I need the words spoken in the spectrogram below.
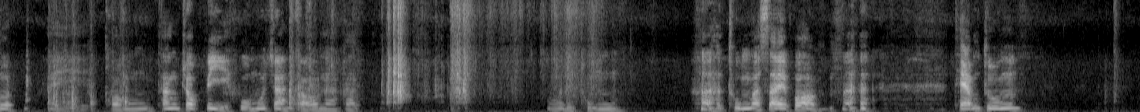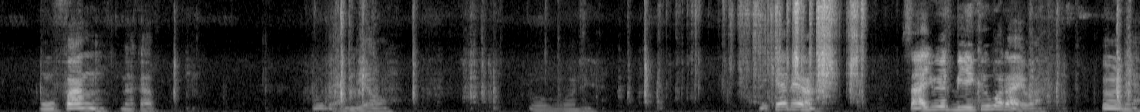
ลดไอของทั้งช้อปปี้โปรโมชั่นเขานะครับว่าได้ถุง ถุงมาใส่พร้อม แถมถุง หูฟังนะครับพูดอันเดียว โอ้นี่นี่แค่เนี่ย สาย USB คือว่าได้วะเออเนี่ย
